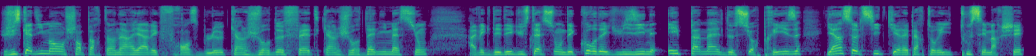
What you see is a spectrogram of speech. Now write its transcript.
Jusqu'à dimanche, en partenariat avec France Bleu, 15 jours de fête, 15 jours d'animation, avec des dégustations, des cours de cuisine et pas mal de surprises. Il y a un seul site qui répertorie tous ces marchés,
